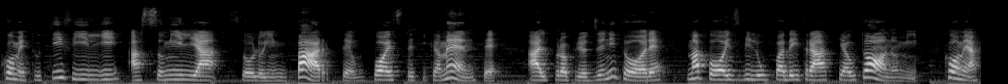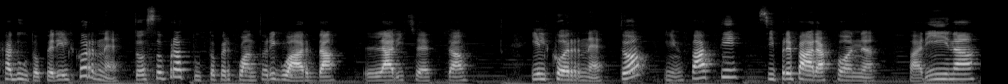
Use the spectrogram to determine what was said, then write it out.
come tutti i figli, assomiglia solo in parte, un po' esteticamente, al proprio genitore, ma poi sviluppa dei tratti autonomi, come è accaduto per il cornetto, soprattutto per quanto riguarda la ricetta. Il cornetto, infatti, si prepara con farina,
